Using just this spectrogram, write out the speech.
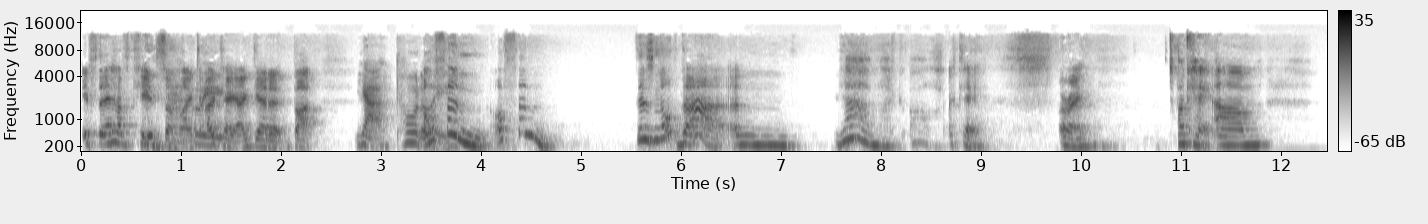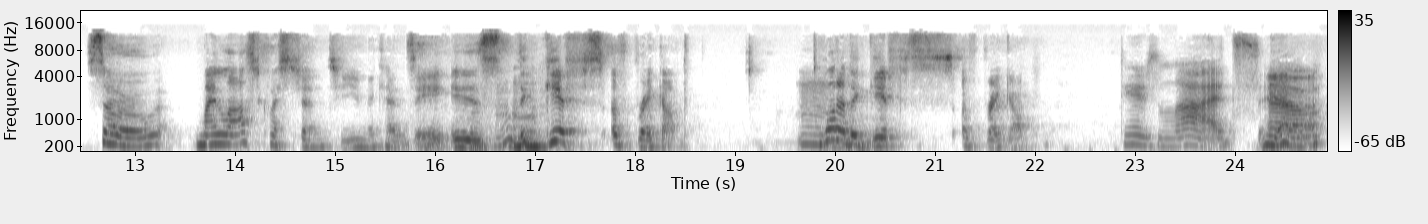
if they have kids, exactly. I'm like, okay, I get it. But yeah, totally. Often, often there's not that. And yeah, I'm like, oh, okay. All right. Okay. Um, so my last question to you, Mackenzie, is mm-hmm. the gifts of breakup. Mm. What are the gifts of breakup? There's lots. Yeah. Um,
